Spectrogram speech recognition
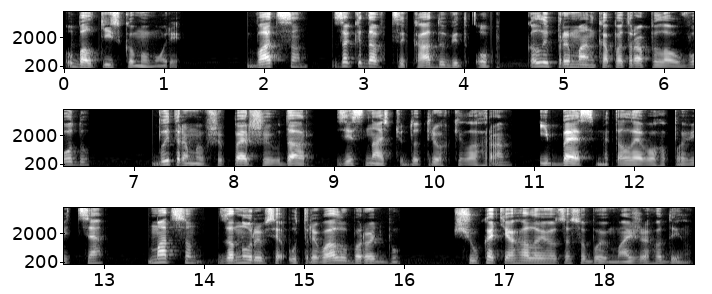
у Балтійському морі. Ватсон закидав цикаду від об, коли приманка потрапила у воду, витримавши перший удар зі снастю до 3 кг і без металевого повідця, Матсон занурився у тривалу боротьбу. Щука тягала його за собою майже годину,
